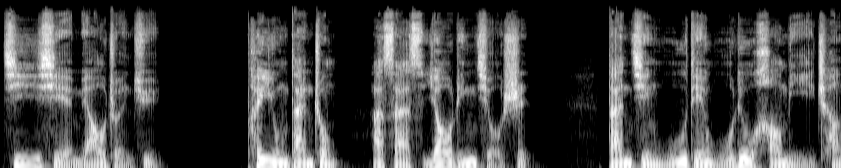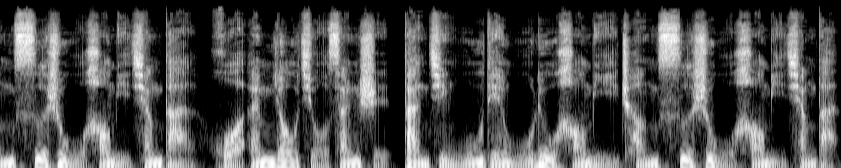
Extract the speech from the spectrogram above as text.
机械瞄准具，配用弹重 SS 幺零九式，弹径五点五六毫米乘四十五毫米枪弹，或 M 幺九三式弹径五点五六毫米乘四十五毫米枪弹。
